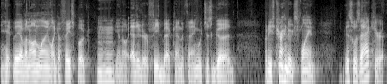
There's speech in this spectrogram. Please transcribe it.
they have an online, like a Facebook, you know, editor feedback kind of thing, which is good. But he's trying to explain this was accurate.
